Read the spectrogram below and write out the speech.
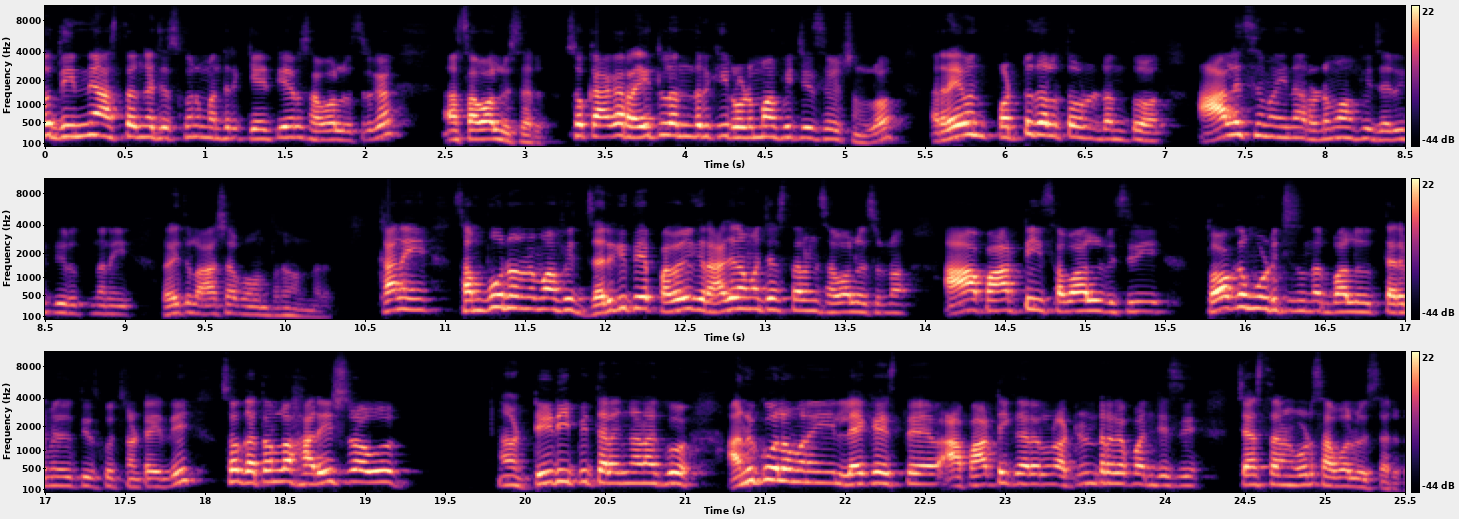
సో దీన్ని అస్తంగా చేసుకుని మంత్రి కేటీఆర్ సవాల్ విసిరగా సవాల్ విసారు సో కాగా రైతులందరికీ రుణమాఫీ చేసే విషయంలో రేవంత్ పట్టుదలతో ఉండడంతో ఆలస్యమైన రుణమాఫీ జరిగి తీరుతుందని రైతులు ఆశాభావంతోనే ఉన్నారు. కానీ సంపూర్ణ రుణమాఫీ జరిగితే పదవికి రాజీనామా చేస్తారని సవాల్ విసురున్నాం ఆ పార్టీ సవాల్ విసిరి తోకముడిచి సందర్భాలు తెర మీదకి తీసుకొచ్చినట్టయింది సో గతంలో హరీష్ రావు టీడీపీ తెలంగాణకు అనుకూలమని లేఖ ఇస్తే ఆ పార్టీ కార్యాలయంలో అటెండర్గా పనిచేసి చేస్తానని కూడా సవాల్ వేశారు.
